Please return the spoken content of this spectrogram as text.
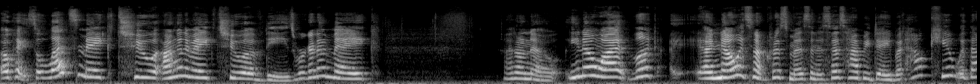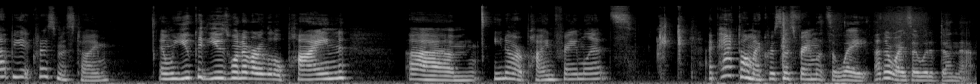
Okay, so let's make two. I'm going to make two of these. We're going to make I don't know. You know what? Look, I know it's not Christmas and it says happy day, but how cute would that be at Christmas time? And you could use one of our little pine, um, you know, our pine framelits. I packed all my Christmas framelits away. Otherwise, I would have done that.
